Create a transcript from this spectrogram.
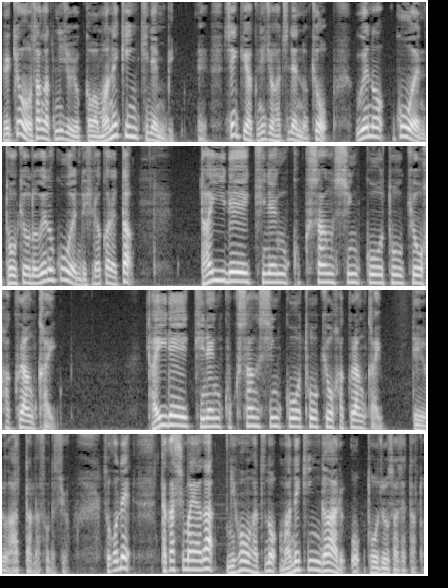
え今日3月24日はマネキン記念日。え1928年の今日、上野公園、東京の上野公園で開かれた大霊記念国産振興東京博覧会。大霊記念国産振興東京博覧会っていうのがあったんだそうですよ。そこで、高島屋が日本初のマネキンガールを登場させたと。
